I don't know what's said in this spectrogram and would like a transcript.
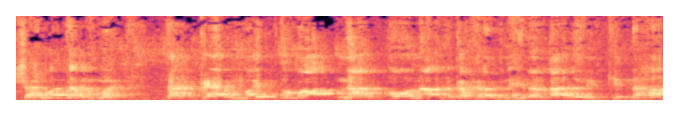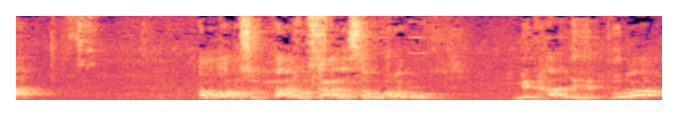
شهوة ما تك يا ما يدوما ناب أو نا نككر بنهنا آدم كنها الله سبحانه وتعالى صوره من هذه التراب.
